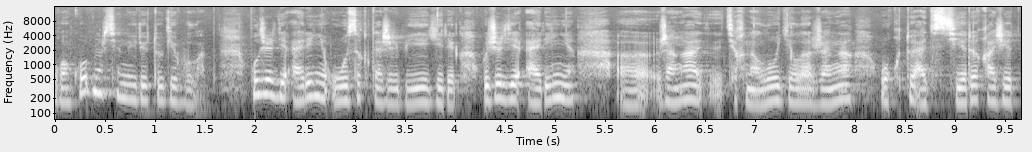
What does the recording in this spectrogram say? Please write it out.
оған көп нәрсені үйретуге болады. Бұл жерде әрине озық тәжірибе керек. Бұл жерде әрине ә, жаңа технологиялар жаңа оқыту әдістері қажет.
